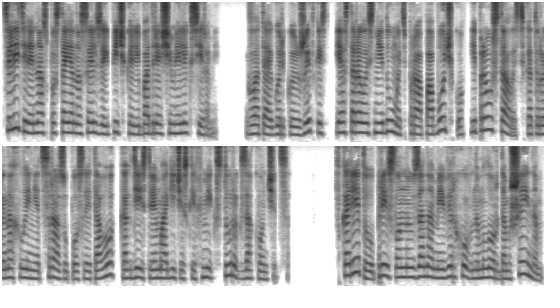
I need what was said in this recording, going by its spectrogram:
Целители нас постоянно с Эльзой пичкали бодрящими эликсирами. Глотая горькую жидкость, я старалась не думать про побочку и про усталость, которая нахлынет сразу после того, как действие магических микстурок закончится. В карету, присланную за нами верховным лордом Шейном,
